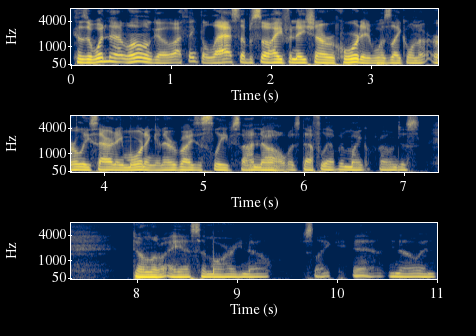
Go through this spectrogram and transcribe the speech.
because it wasn't that long ago. I think the last episode of Hyphen Nation I recorded was like on an early Saturday morning and everybody's asleep. So I know I was definitely up in the microphone, just doing a little ASMR, you know, just like, yeah, you know, and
